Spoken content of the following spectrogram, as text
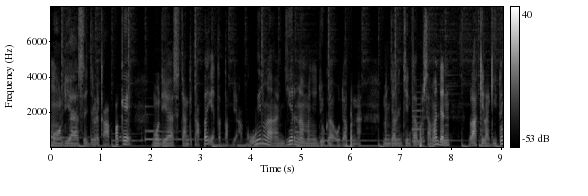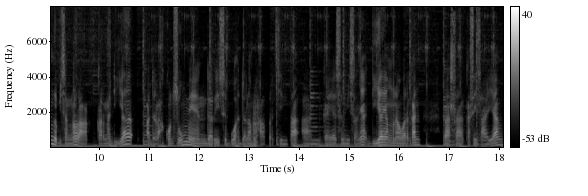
Mau dia sejelek apa kek? Mau dia secantik apa? Ya tetap diakuin lah anjir. Namanya juga udah pernah menjalin cinta bersama dan laki-laki itu nggak bisa ngelak karena dia adalah konsumen dari sebuah dalam hal percintaan. Kayak semisalnya dia yang menawarkan rasa kasih sayang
